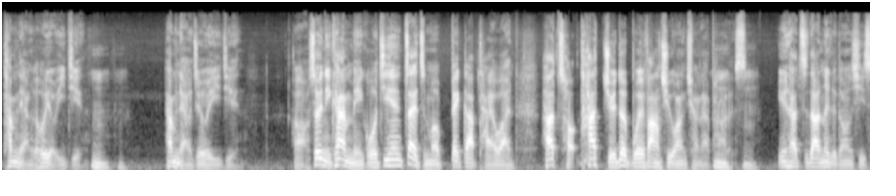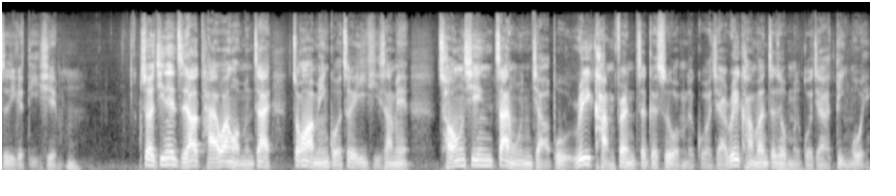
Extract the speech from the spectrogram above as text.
他们两个会有意见。嗯，他们两个就有意见。好，所以你看，美国今天再怎么 back up 台湾，他从他绝对不会放弃 One China policy，因为他知道那个东西是一个底线。嗯，所以今天只要台湾我们在中华民国这个议题上面重新站稳脚步，reconfirm 这个是我们的国家，reconfirm 这是我们国家的定位，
